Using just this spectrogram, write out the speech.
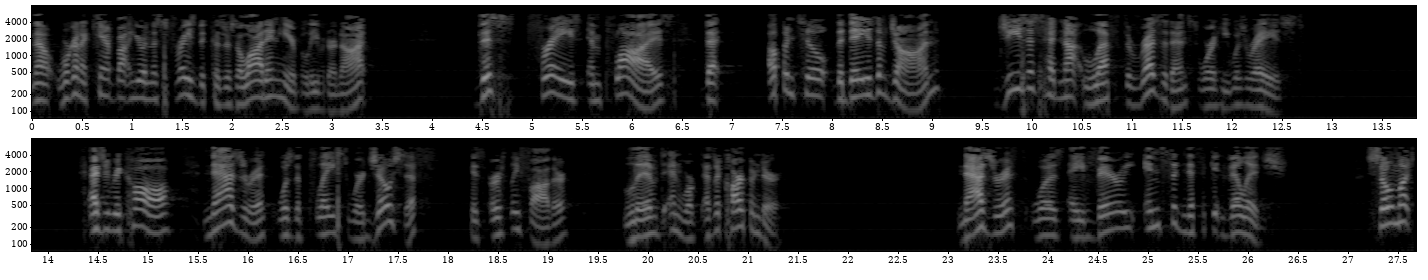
Now, we're going to camp out here in this phrase because there's a lot in here, believe it or not. This phrase implies that up until the days of John, Jesus had not left the residence where he was raised. As you recall, Nazareth was the place where Joseph, his earthly father, lived and worked as a carpenter. Nazareth was a very insignificant village. So much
